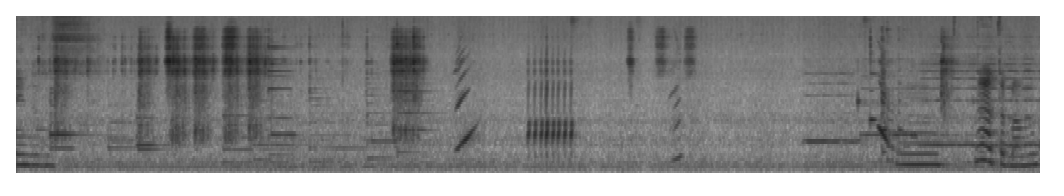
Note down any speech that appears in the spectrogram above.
Think this Mm, not at the moment.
